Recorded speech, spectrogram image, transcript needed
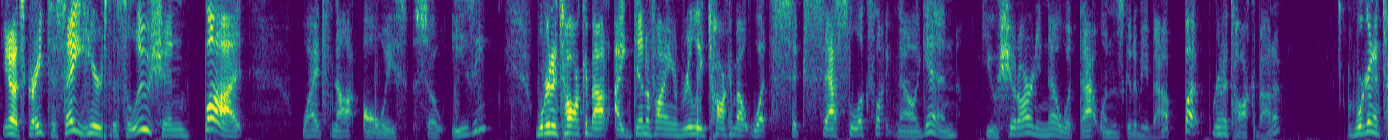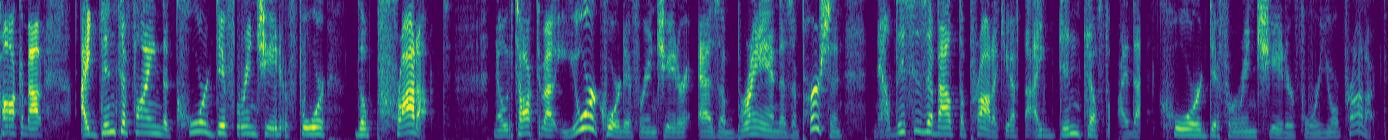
you know, it's great to say, here's the solution, but why it's not always so easy. We're going to talk about identifying and really talking about what success looks like. Now, again, you should already know what that one is going to be about, but we're going to talk about it we're going to talk about identifying the core differentiator for the product. Now, we've talked about your core differentiator as a brand, as a person. Now, this is about the product. You have to identify that core differentiator for your product.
